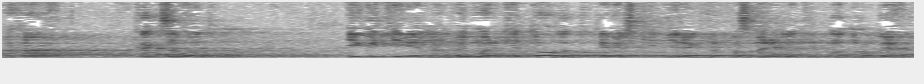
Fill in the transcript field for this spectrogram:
Ага. Как зовут? Екатерина. Вы маркетолог, коммерческий директор. Посмотрели друг на друга.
